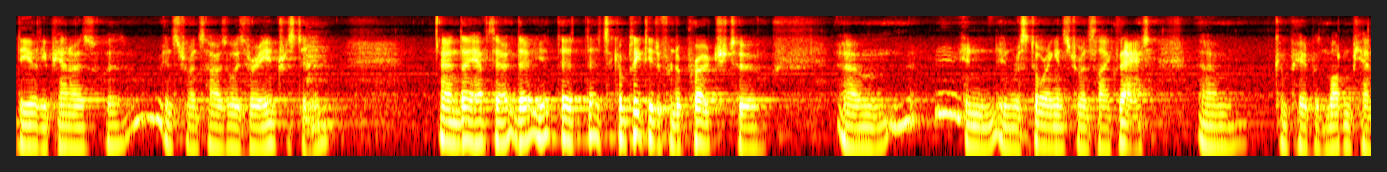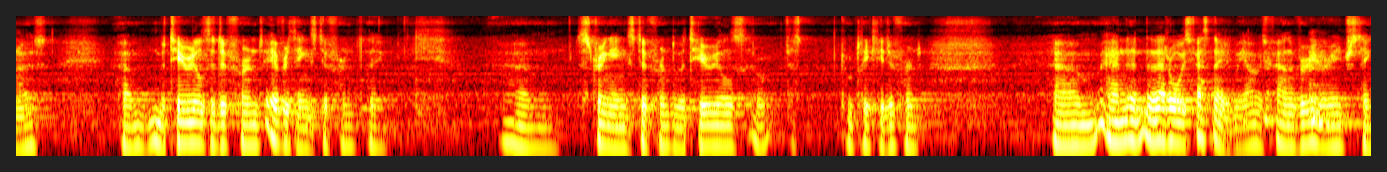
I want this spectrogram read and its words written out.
the early pianos were instruments I was always very interested in and they have their, their, their, it's a completely different approach to um, in in restoring instruments like that um, compared with modern pianos. Um, materials are different, everything's different. The um, stringing's different, the materials are just completely different. Um, and, and, that always fascinated me. I always found it very, very interesting.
